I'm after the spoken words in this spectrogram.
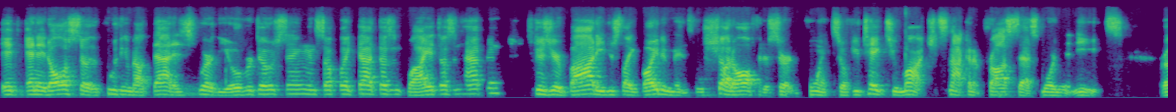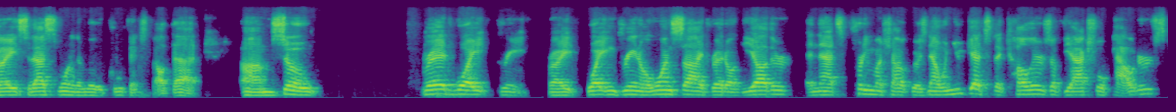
it, and it also the cool thing about that is where the overdosing and stuff like that doesn't why it doesn't happen it's because your body just like vitamins will shut off at a certain point. So if you take too much it's not going to process more than it needs right? So that's one of the really cool things about that. Um, so red white green right white and green on one side red on the other and that's pretty much how it goes now when you get to the colors of the actual powders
